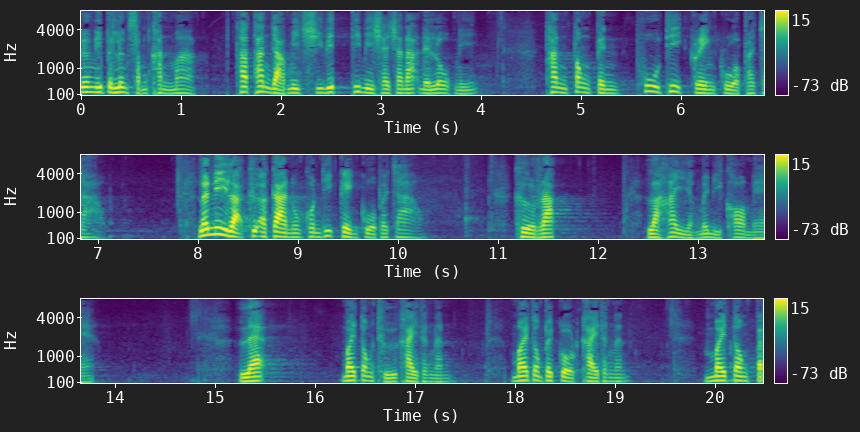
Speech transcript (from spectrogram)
เรื่องนี้เป็นเรื่องสำคัญมาก ถ้าท่านอยากมีชีวิตที่มีชัยชนะในโลกนี้ ท่านต้องเป็นผู้ที่เกรงกลัวพระเจ้า และนี่แหละคืออาการของคนที่เกรงกลัวพระเจ้า คือรักและให้อย่างไม่มีข้อแม้ และไม่ต้องถือใครทั้งนั้น ไม่ต้องไปโกรธใครทั้งนั้น ไม่ต้องไป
